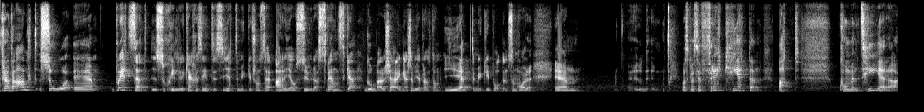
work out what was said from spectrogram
framförallt så eh, på ett sätt så skiljer det kanske sig inte så jättemycket från så här arga och sura svenska gubbar och kärringar som vi har pratat om jättemycket i podden som har eh, vad ska man säga, fräckheten att kommentera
